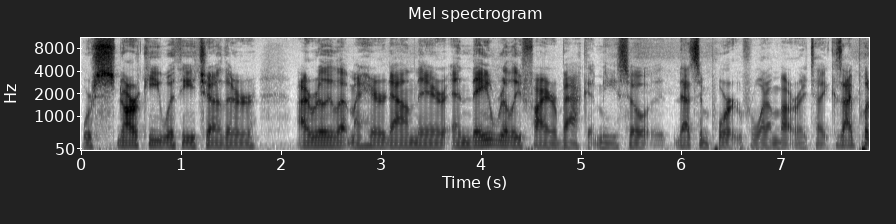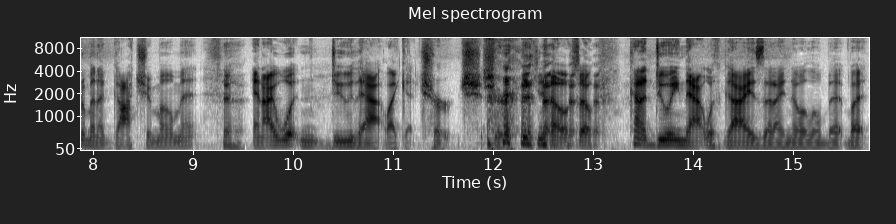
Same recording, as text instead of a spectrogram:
We're snarky with each other. I really let my hair down there, and they really fire back at me. So that's important for what I'm about to tell you, because I put them in a gotcha moment, and I wouldn't do that like at church. Sure, you know. So kind of doing that with guys that I know a little bit, but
